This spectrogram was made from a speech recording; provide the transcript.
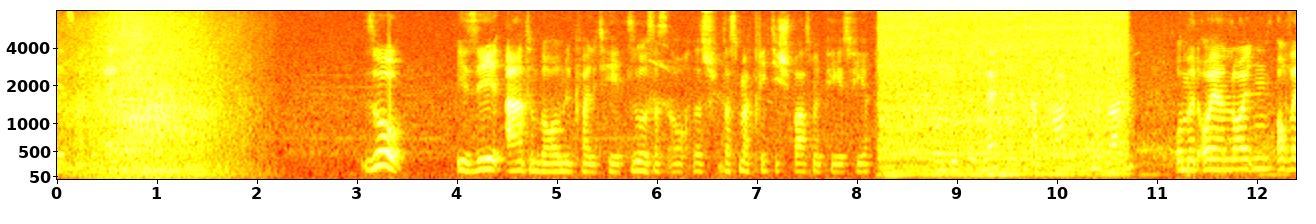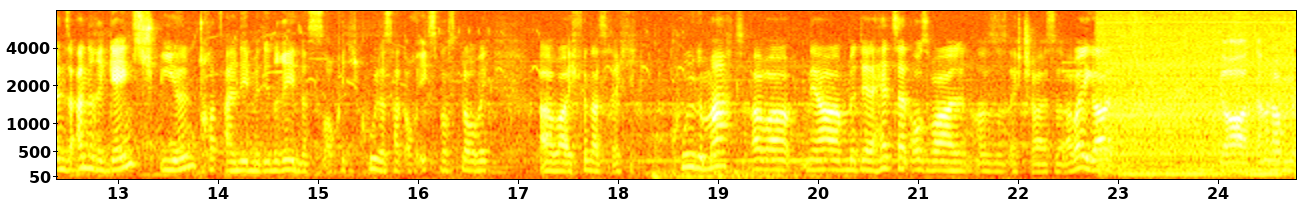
gibt's mal direkt. So, ihr seht atemberaubende Qualität. So ist das auch. Das, das macht richtig Spaß mit PS4. Und ihr könnt gleichzeitig in der Party drin sein und mit euren Leuten, auch wenn sie andere Games spielen, trotz alledem mit denen reden. Das ist auch richtig cool. Das hat auch Xbox, glaube ich. Aber ich finde das richtig cool gemacht. Aber ja, mit der Headset-Auswahl, also ist echt scheiße. Aber egal. Ja, damit haben wir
